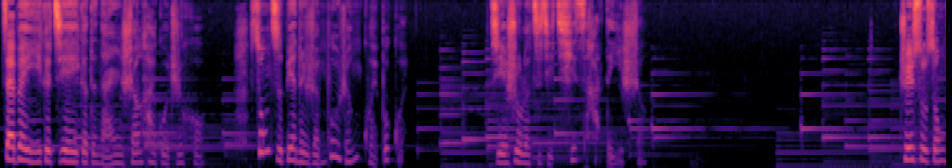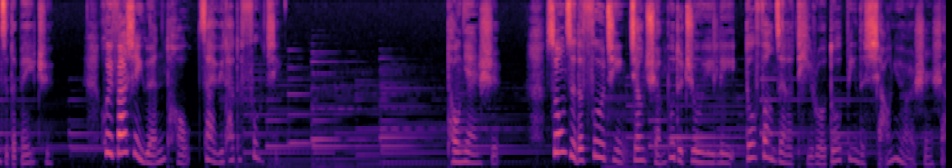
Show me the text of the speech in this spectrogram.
在被一个接一个的男人伤害过之后，松子变得人不人鬼不鬼。结束了自己凄惨的一生。追溯松子的悲剧，会发现源头在于他的父亲。童年时，松子的父亲将全部的注意力都放在了体弱多病的小女儿身上，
